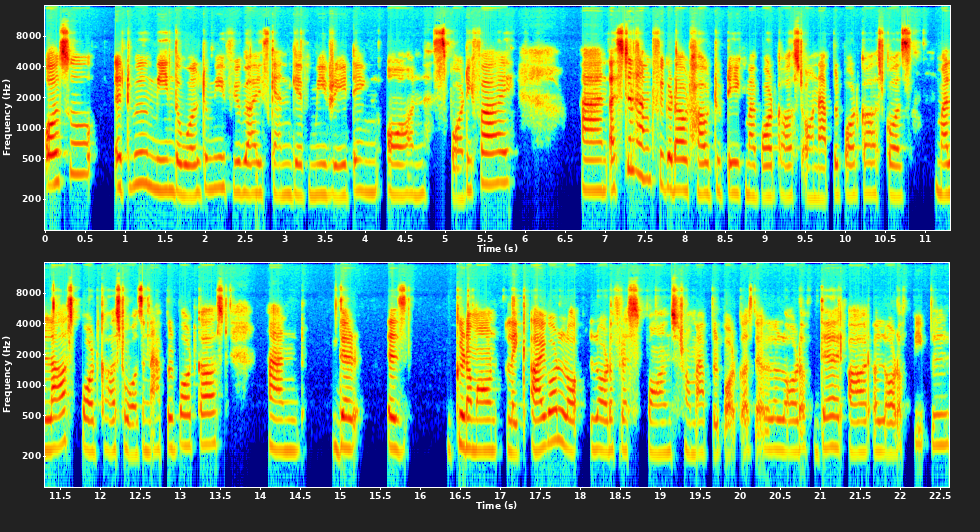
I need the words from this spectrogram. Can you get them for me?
Also, it will mean the world to me if you guys can give me rating on Spotify. And I still haven't figured out how to take my podcast on Apple Podcast because my last podcast was an Apple podcast and there is good amount like I got a lot, lot of response from Apple Podcast. There are a lot of there are a lot of people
